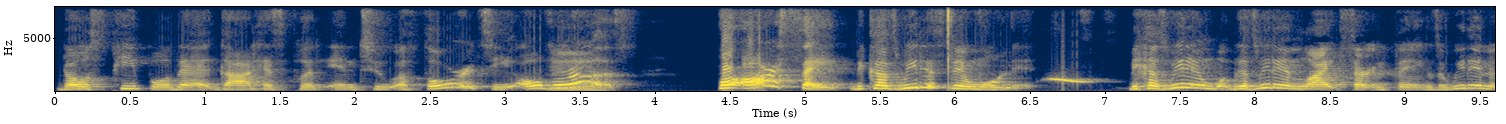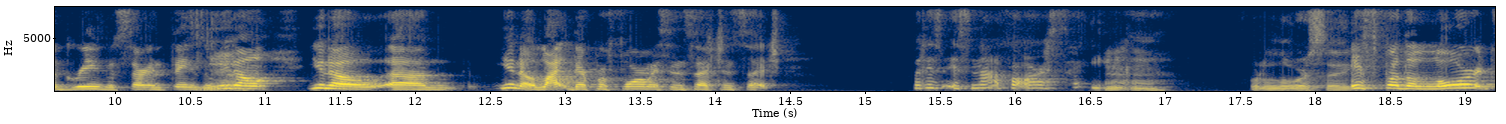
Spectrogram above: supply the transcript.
those people that God has put into authority over Mm. us for our sake because we just didn't want it because we didn't because we didn't like certain things or we didn't agree with certain things or we don't you know um you know like their performance and such and such but it's, it's not for our sake Mm-mm. For the Lord's sake. it's for the lord's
